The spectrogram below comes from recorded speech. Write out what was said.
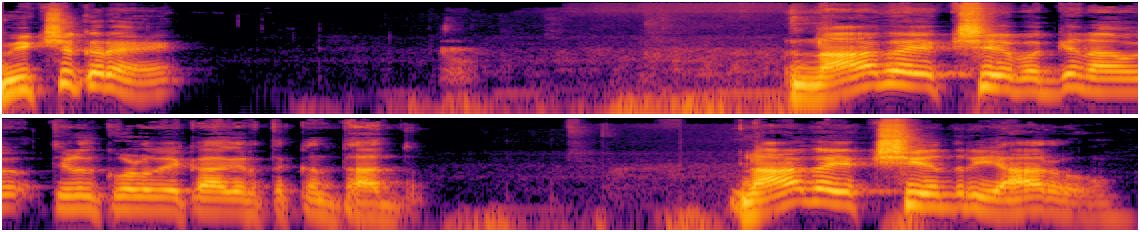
ವೀಕ್ಷಕರೇ, ನಾಗಯಕ್ಷಿಯ ಬಗ್ಗೆ ನಾವು ತಿಳಿದುಕೊಳ್ಬೇಕಾಗಿರ್ತಕ್ಕಂಥದ್ದು ನಾಗಯಕ್ಷಿ ಅಂದರೆ ಯಾರು?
